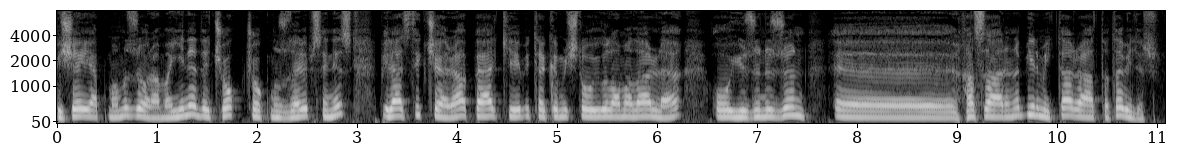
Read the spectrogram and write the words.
bir şey yapmamız zor. Ama yine de çok çok muzdaripseniz plastik cerrah belki bir takım işte uygulamalarla o yüzünüzün e, hasarını bir miktar rahatlatabilir.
